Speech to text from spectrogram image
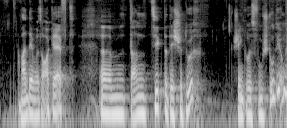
wenn der was angreift, ähm, dann zieht er das schon durch. Schönen Gruß vom Studium.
